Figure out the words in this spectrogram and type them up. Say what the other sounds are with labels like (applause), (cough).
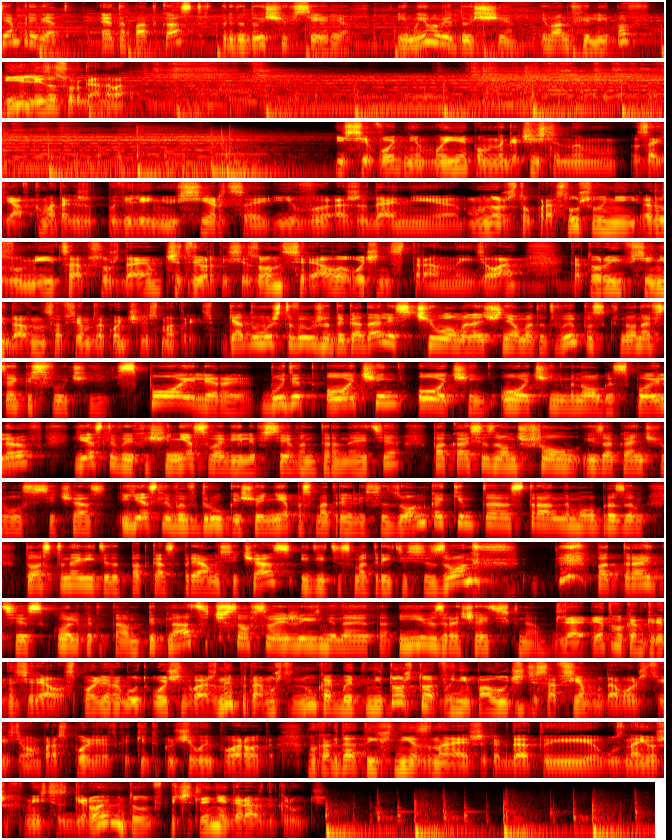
Всем привет! Это подкаст в предыдущих сериях. И мы его ведущие Иван Филиппов и Лиза Сурганова. И сегодня мы по многочисленным заявкам, а также по велению сердца и в ожидании множества прослушиваний, разумеется, обсуждаем четвертый сезон сериала «Очень странные дела», который все недавно совсем закончили смотреть. Я думаю, что вы уже догадались, с чего мы начнем этот выпуск, но на всякий случай. Спойлеры! Будет очень-очень-очень много спойлеров. Если вы их еще не словили все в интернете, пока сезон шел и заканчивался сейчас, и если вы вдруг еще не посмотрели посмотрели сезон каким-то странным образом, то остановите этот подкаст прямо сейчас, идите смотрите сезон, (laughs) потратьте сколько-то там, 15 часов своей жизни на это и возвращайтесь к нам. Для этого конкретно сериала спойлеры будут очень важны, потому что, ну, как бы это не то, что вы не получите совсем удовольствие, если вам проспойлерят какие-то ключевые повороты, но когда ты их не знаешь и когда ты узнаешь их вместе с героями, то впечатление гораздо круче.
